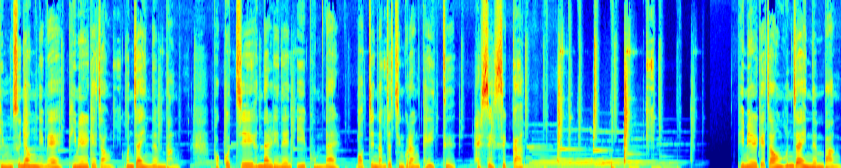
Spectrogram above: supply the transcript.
김순영님의 비밀 계정, 혼자 있는 방. 벚꽃이 흩날리는 이 봄날, 멋진 남자친구랑 데이트 할 수 있을까? 비밀 계정 혼자 있는 방.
